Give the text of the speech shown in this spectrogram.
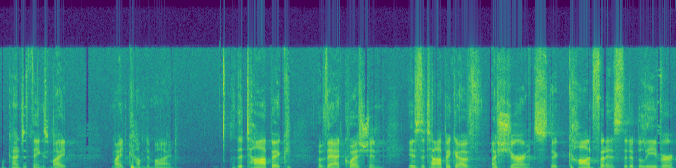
What kinds of things might might come to mind? The topic of that question is the topic of assurance, the confidence that a believer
